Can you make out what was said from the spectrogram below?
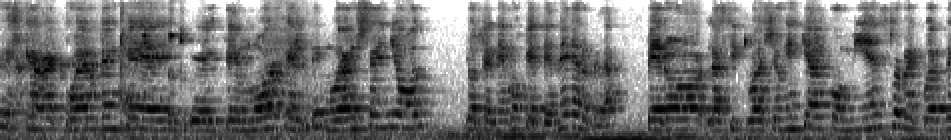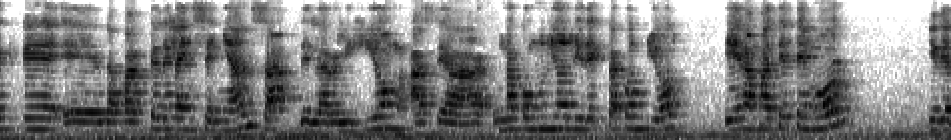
Es que recuerden que el temor, el temor al Señor lo tenemos que tener, ¿verdad? Pero la situación es que al comienzo recuerden que eh, la parte de la enseñanza de la religión hacia una comunión directa con Dios era más de temor y de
